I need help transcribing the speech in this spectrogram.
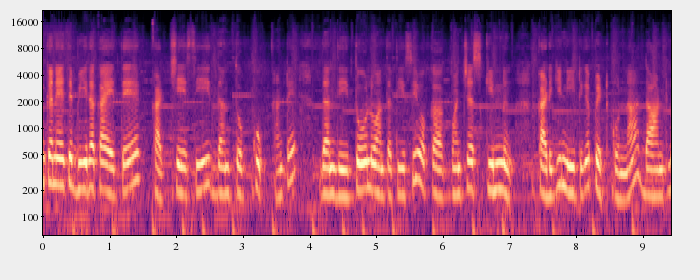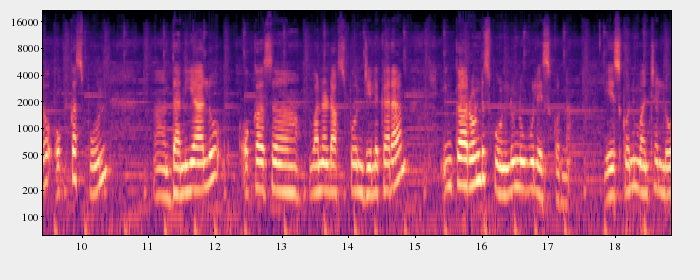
ఇంకా నేనైతే బీరకాయ అయితే కట్ చేసి దాని తొక్కు అంటే దాని తోలు అంతా తీసి ఒక మంచిగా స్కిన్ కడిగి నీట్గా పెట్టుకున్న. దాంట్లో ఒక్క స్పూన్ ధనియాలు ఒక వన్ అండ్ హాఫ్ స్పూన్ జీలకర్ర ఇంకా రెండు స్పూన్లు నువ్వులు వేసుకున్నా. వేసుకొని మంచిగా లో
